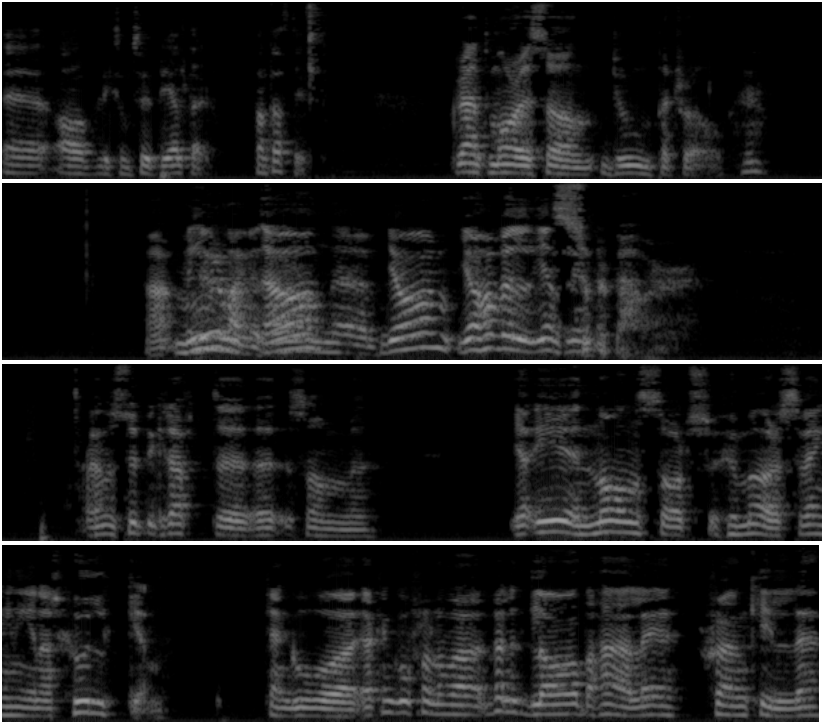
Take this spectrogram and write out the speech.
eh, av liksom superhjältar. Fantastiskt. Grant Morrison, Doom Patrol. Ja, min, du Magnus, ja, någon, eh, ja, jag har väl egentligen Superpower. en superkraft eh, som... Jag är någon sorts humörsvängningarnas Hulken. Kan gå, jag kan gå från att vara väldigt glad och härlig, skön kille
